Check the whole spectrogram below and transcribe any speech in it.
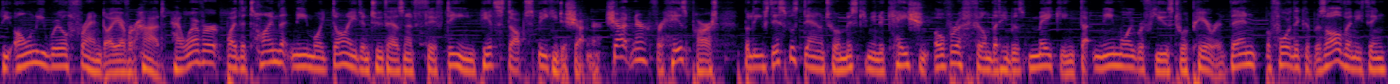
the only real friend I ever had. However, by the time that Nimoy died in 2015, he had stopped speaking to Shatner. Shatner, for his part, believes this was down to a miscommunication over a film that he was making that Nimoy refused to appear in. Then, before they could resolve anything,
